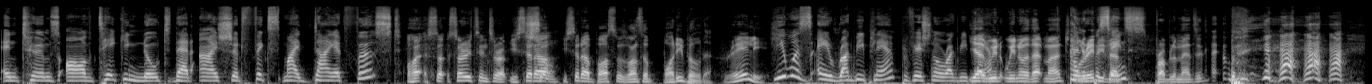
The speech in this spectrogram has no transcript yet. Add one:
in terms of taking note that I should fix my diet first. Oh, so, sorry to interrupt. You said Sure. our you said our boss was once a bodybuilder. Really? He was a rugby player, professional rugby player. Yeah, we, we know that much already. 100%. That's problematic.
